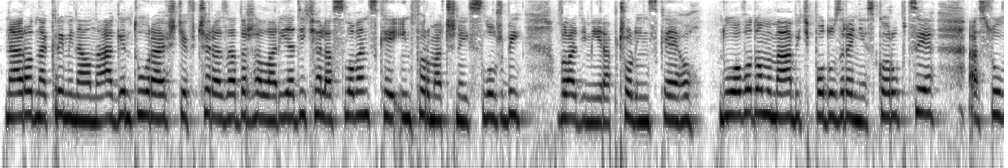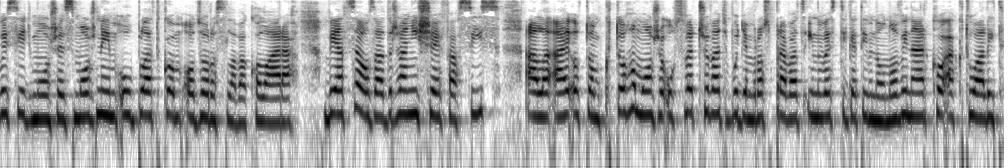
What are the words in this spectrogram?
Národná kriminálna agentúra ešte včera zadržala riaditeľa Slovenskej informačnej služby Vladimíra Pčolinského. Dôvodom má byť podozrenie z korupcie a súvisieť môže s možným úplatkom od Zoroslava Kolára. Viac sa o zadržaní šéfa SIS, ale aj o tom, kto ho môže usvedčovať, budem rozprávať s investigatívnou novinárkou Aktualit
